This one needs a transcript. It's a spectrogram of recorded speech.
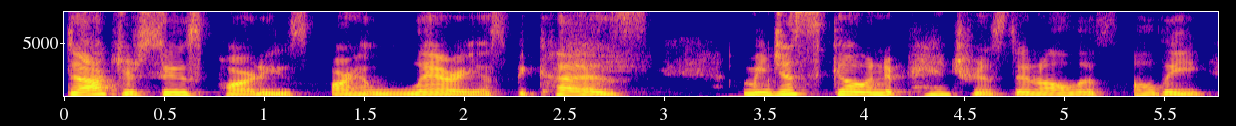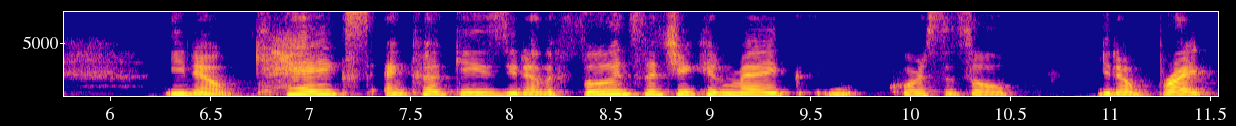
Dr. Seuss parties are hilarious because, I mean, just go into Pinterest and all this, all the, you know, cakes and cookies, you know, the foods that you can make. Of course, it's all, you know, bright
